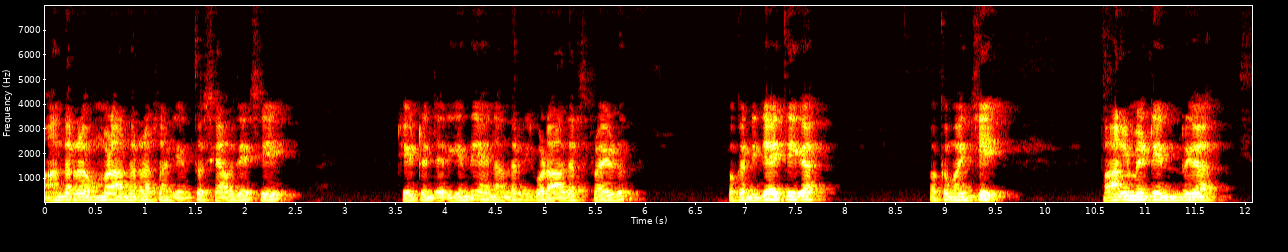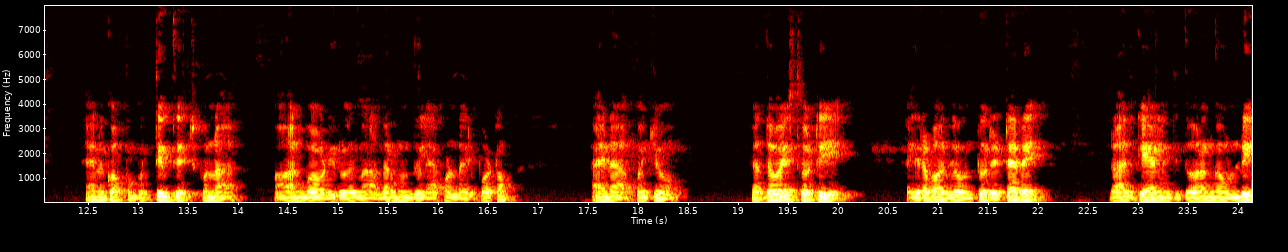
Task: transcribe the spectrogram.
ఆంధ్ర ఉమ్మడి ఆంధ్ర రాష్ట్రానికి ఎంతో సేవ చేసి చేయటం జరిగింది. ఆయన అందరికీ కూడా ఆదర్శప్రాయుడు. ఒక నిజాయితీగా ఒక మంచి పార్లమెంటరీగా ఆయన గొప్ప గుర్తింపు తెచ్చుకున్న మహానుభావుడు ఈరోజు మన అందరి ముందు లేకుండా వెళ్ళిపోవటం. ఆయన కొంచెం పెద్ద వయసుతోటి హైదరాబాద్లో ఉంటూ రిటైర్ అయ్యి రాజకీయాల నుంచి దూరంగా ఉండి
